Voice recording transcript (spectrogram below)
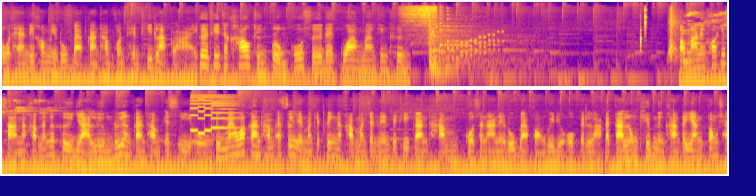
ตัวแทนที่เขามีรูปแบบการทำคอนเทนต์ที่หลากหลาย เพื่อที่จะเข้าถึงกลุ่มผู้ซื้อได้กว้างมากยิ่งขึ้น ต่อมาในข้อที่ 3 นะครับ นั่นก็คืออย่าลืมเรื่องการทำ SEO ถึงแม้ว่าการทำ Affiliate Marketing นะครับ มันจะเน้นไปที่การทำโฆษณาในรูปแบบของวิดีโอเป็นหลัก แต่การลงคลิปหนึ่งครั้งก็ยังต้องใช้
